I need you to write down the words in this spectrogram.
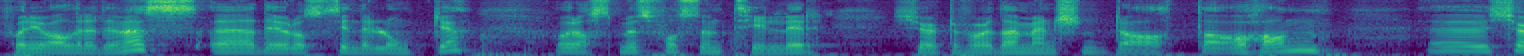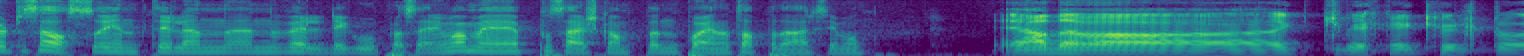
for Rival Readiness. Det gjorde også Sindre Lunke. Og Rasmus Fossum Tiller kjørte for Dimension Data. Og han kjørte seg også inn til en, en, veldig god plassering. Var med på seierskampen på en etappe der, Simon. Ja, det var virkelig kult å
